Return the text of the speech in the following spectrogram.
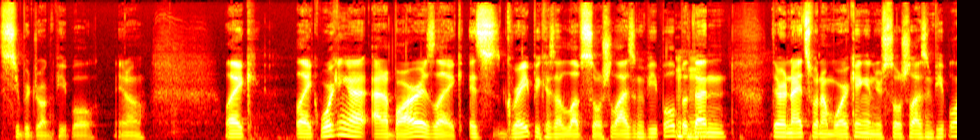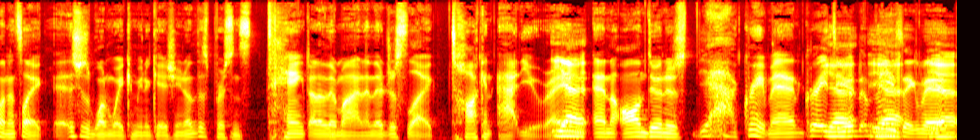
super drunk people. You know, like, like working at, at a bar is like it's great because I love socializing with people. But Mhm. then there are nights when I'm working and you're socializing people, and it's like it's just one way communication. You know, this person's tanked out of their mind, and they're just like talking at you, right? Yeah. And, and all I'm doing is, yeah, great, man, great, yeah, dude, yeah, amazing, man. Yeah.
